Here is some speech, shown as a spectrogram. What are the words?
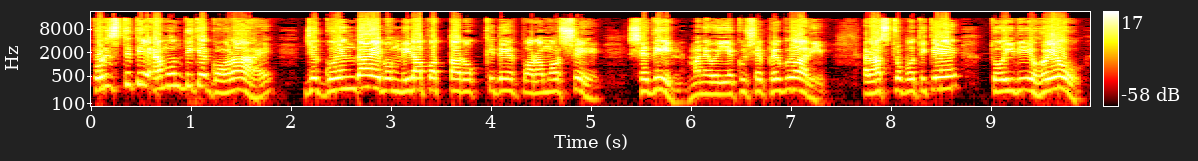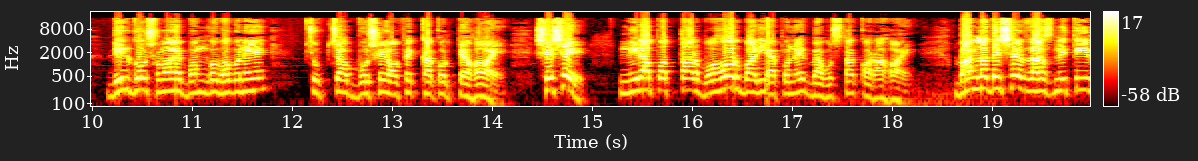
পরিস্থিতি এমন দিকে গড়ায় যে গোয়েন্দা এবং নিরাপত্তা রক্ষীদের পরামর্শে সেদিন মানে ওই একুশে ফেব্রুয়ারি, রাষ্ট্রপতিকে তৈরি হয়েও দীর্ঘ সময় বঙ্গভবনে চুপচাপ বসে অপেক্ষা করতে হয়। শেষে নিরাপত্তার বহর বাড়ি জ্ঞাপনের ব্যবস্থা করা হয়। বাংলাদেশের রাজনীতির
